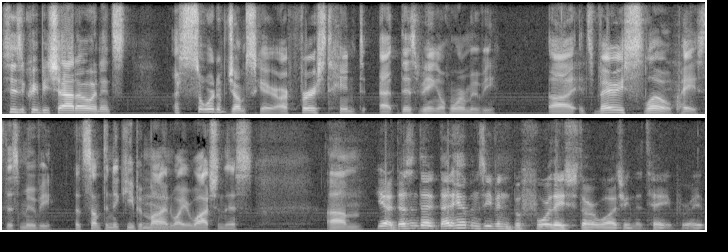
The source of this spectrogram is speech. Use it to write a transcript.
sees a creepy shadow, and it's a sort of jump scare. Our first hint at this being a horror movie. Uh, it's very slow paced. This movie. That's something to keep in mind while you're watching this. Um, Yeah, doesn't that that happens even before they start watching the tape, right?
